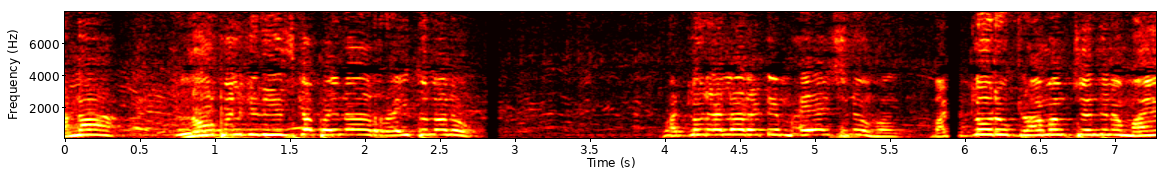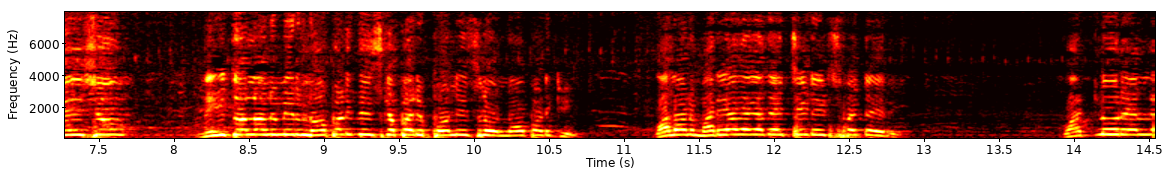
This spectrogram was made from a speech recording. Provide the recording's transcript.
అన్న లోపలికి తీసుకుపోయిన రైతులను వడ్లూరు ఎల్లారెడ్డి మహేష్ వడ్లూరు గ్రామం చెందిన మహేష్ మిగతాలను మీరు లోపలికి తీసుకుపోయారు పోలీసులు లోపలికి. వాళ్ళని మర్యాదగా తెచ్చి ఇడిచిపెట్టేది వడ్లూరు ఎల్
